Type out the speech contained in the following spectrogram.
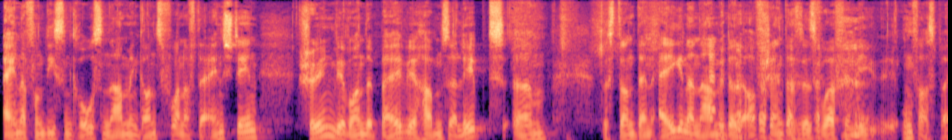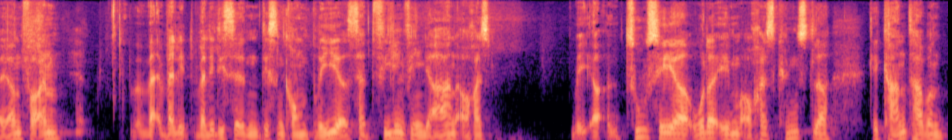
einer von diesen großen Namen ganz vorne auf der Eins stehen. Schön, wir waren dabei, wir haben es erlebt, ähm, dass dann dein eigener Name dort aufscheint. Also das war für mich unfassbar. Ja. Und vor allem, weil ich, weil ich diesen, diesen Grand Prix seit vielen, vielen Jahren auch als Zuseher oder eben auch als Künstler gekannt habe und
